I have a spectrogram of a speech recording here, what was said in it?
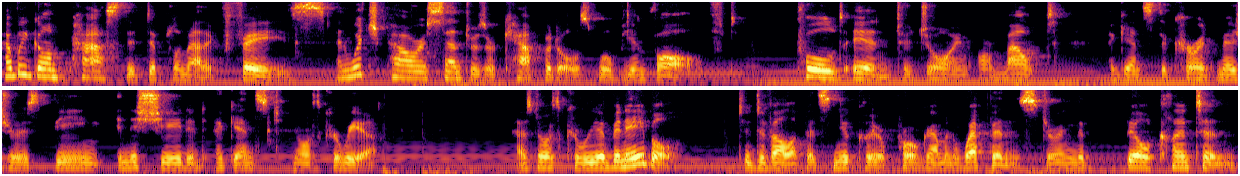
Have we gone past the diplomatic phase, and which power centers or capitals will be involved, pulled in to join or mount against the current measures being initiated against North Korea? Has North Korea been able to develop its nuclear program and weapons during the Bill Clinton,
